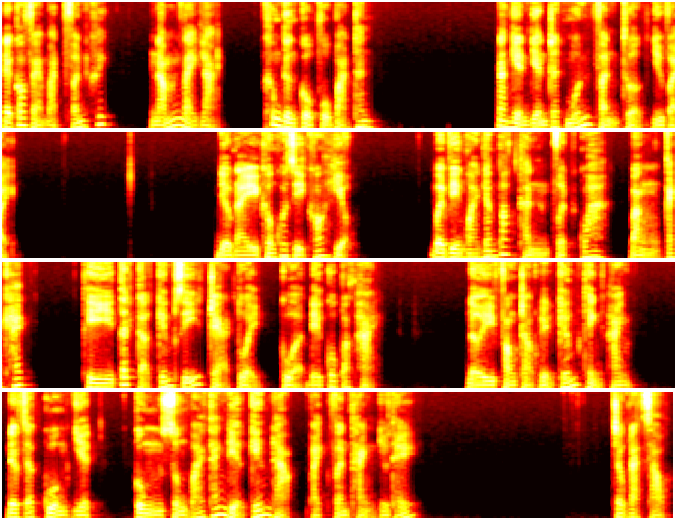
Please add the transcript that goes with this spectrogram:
lại có vẻ mặt phấn khích, nắm tay lại, không đừng cổ vũ bản thân. Nàng hiển nhiên rất muốn phần thưởng như vậy. Điều này không có gì khó hiểu, bởi vì ngoài Lâm Bắc Thần vượt qua bằng cách hách, thì tất cả kiếm sĩ trẻ tuổi của đế quốc Bắc Hải nơi phong trào luyện kiếm thịnh hành, đều sẽ cuồng nhiệt cùng sùng bái thánh địa kiếm đạo Bạch Vân Thành như thế. Trong lát sau,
